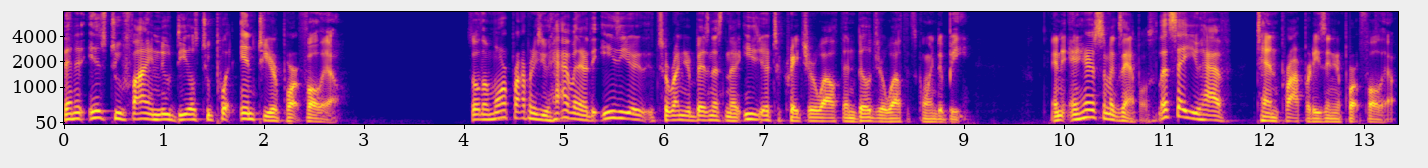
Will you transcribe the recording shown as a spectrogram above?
than it is to find new deals to put into your portfolio. So the more properties you have in there, the easier to run your business and the easier to create your wealth and build your wealth it's going to be. And, and here's some examples. Let's say you have 10 properties in your portfolio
